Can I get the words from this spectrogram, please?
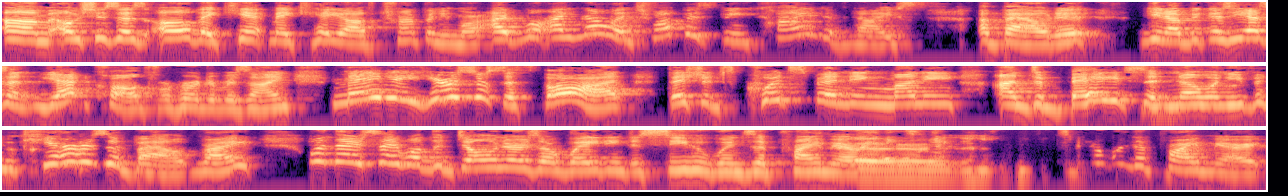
Um, oh, she says, oh, they can't make hay off Trump anymore. I, well, I know, and Trump is being kind of nice about it, you know, because he hasn't yet called for her to resign. Maybe here's just a thought: they should quit spending money on debates that no one even cares about, right? When they say, well, the donors are waiting to see who wins the primary. It's like, it's win the primary.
